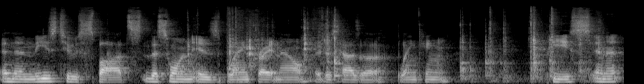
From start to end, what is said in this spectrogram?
And then these two spots, this one is blank right now, it just has a blanking piece in it.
